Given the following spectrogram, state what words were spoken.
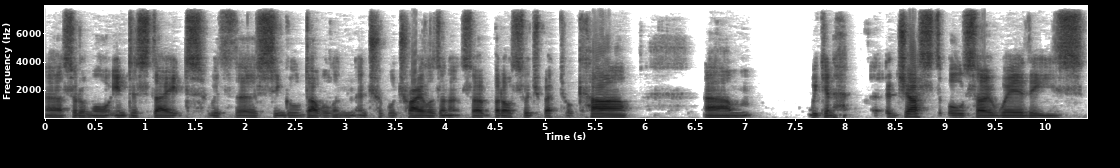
uh, sort of more interstate with the single, double, and, and, triple trailers on it. So, but I'll switch back to a car. Um, we can adjust also where these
